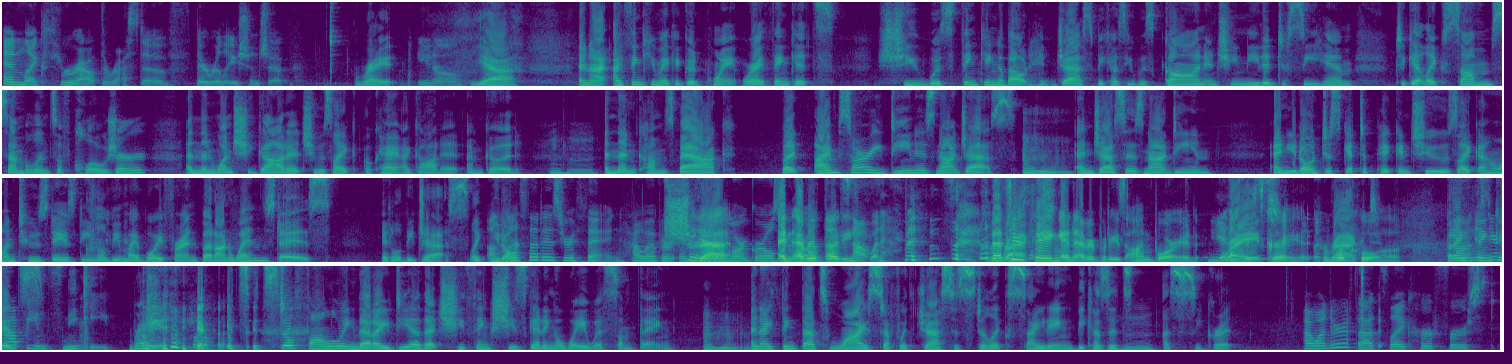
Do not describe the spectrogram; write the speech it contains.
And like throughout the rest of their relationship, Right. you know. Yeah. And I, I think you make a good point where I think it's she was thinking about Jess because he was gone and she needed to see him to get like some semblance of closure. And then once she got it, she was like, okay, I got it. I'm good. Mm-hmm. And then comes back. But I'm sorry, Dean is not Jess. Mm-hmm. And Jess is not Dean. And you don't just get to pick and choose, like, oh, on Tuesdays, Dean will be my boyfriend, but on Wednesdays, it'll be Jess. Like, you Unless don't. that is your thing. However, Sure. in the Yeah. Gilmore Girls And world, everybody- that's not what happens. That's your thing, and everybody's on board. Right. It's great. Correct. We're cool. But as I think as you're it's not being sneaky. right. It's it's still following that idea that she thinks she's getting away with something. Mm-hmm. And I think that's why stuff with Jess is still exciting because it's mm-hmm. a secret. I wonder if that's like her first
